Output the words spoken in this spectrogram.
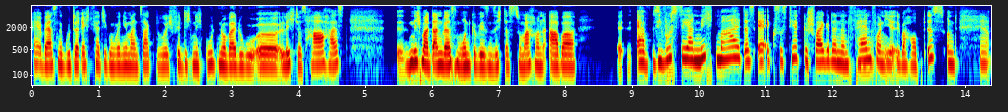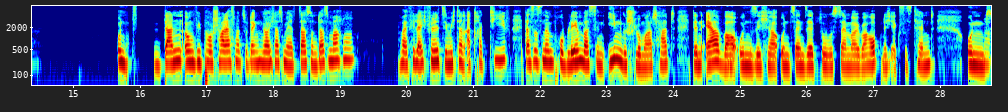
wäre es eine gute Rechtfertigung, wenn jemand sagt, so, ich finde dich nicht gut, nur weil du äh, lichtes Haar hast. Äh, Nicht mal dann wäre es ein Grund gewesen, sich das zu machen. Aber äh, er, sie wusste ja nicht mal, dass er existiert, geschweige denn ein Fan Ja. von ihr überhaupt ist. Und Ja. und dann irgendwie pauschal erstmal zu denken, ja, ich lass mir jetzt das und das machen, weil vielleicht findet sie mich dann attraktiv. Das ist ein Problem, was in ihm geschlummert hat, denn er war unsicher und sein Selbstbewusstsein war überhaupt nicht existent. Und Ja.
